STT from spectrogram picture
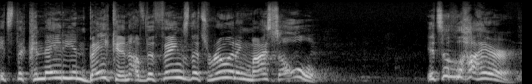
It's the Canadian bacon of the things that's ruining my soul. It's a liar.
